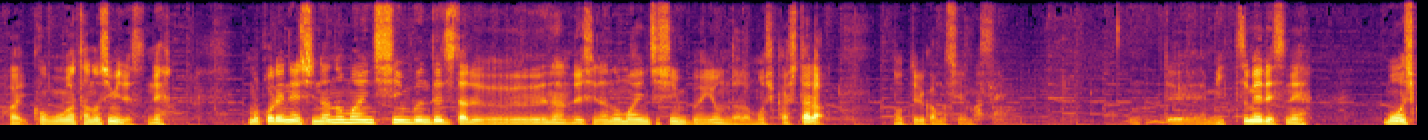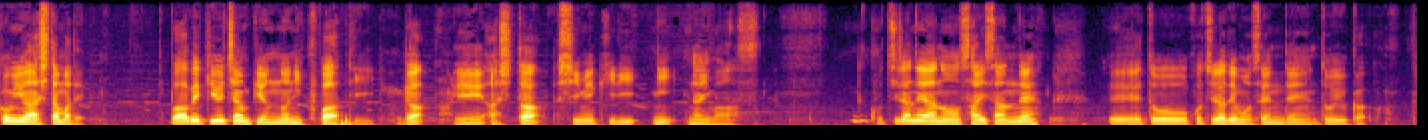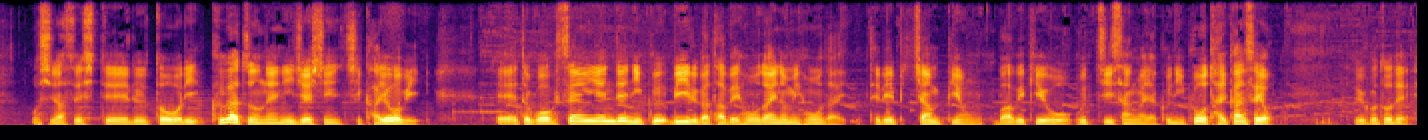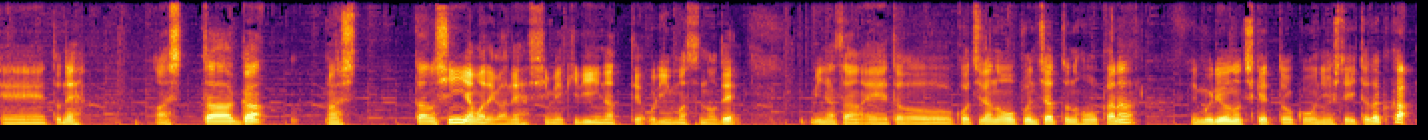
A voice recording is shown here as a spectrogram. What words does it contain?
はい今後が楽しみですね。まあ、これね信濃毎日新聞デジタルなんで信濃毎日新聞読んだらもしかしたら載ってるかもしれません。で3つ目ですね。申し込みは明日まで。バーベキューチャンピオンの肉パーティーが、えー、明日締め切りになります。こちらねあの再三ねえっ、ー、とこちらでも宣伝というかお知らせしている通り9月のね27日火曜日えっ、ー、と5000円で肉ビールが食べ放題飲み放題テレビチャンピオンバーベキュー王ウッチーさんが焼く肉を体感せよ。ということでえっ、とね明日が明日の深夜までがね締め切りになっておりますので皆さんえっ、とこちらのオープンチャットの方から無料のチケットを購入していただくか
